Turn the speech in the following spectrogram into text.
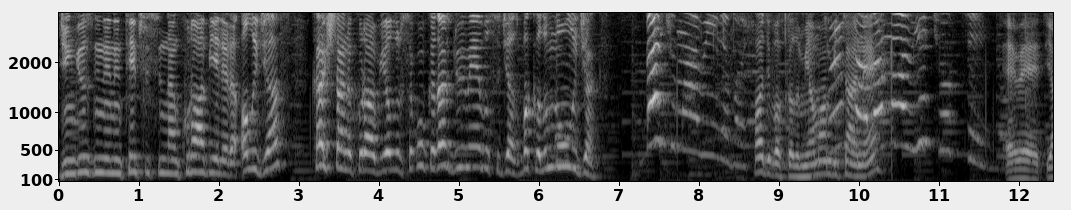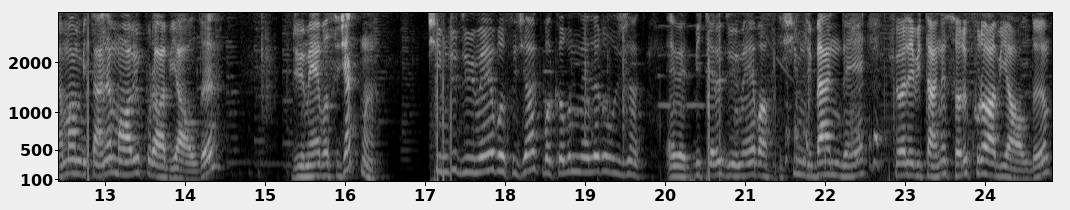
Cingöz ninenin tepsisinden kurabiyeleri alacağız. Kaç tane kurabiye alırsak o kadar düğmeye basacağız. Bakalım ne olacak. Ben şu maviyle başlayayım. Hadi bakalım Yaman bir tane. Ben maviyi çok seviyorum. Evet Yaman bir tane mavi kurabiye aldı. Düğmeye basacak mı? Şimdi düğmeye basacak. Bakalım neler olacak. Evet bir kere düğmeye bastı. Şimdi ben de şöyle bir tane sarı kurabiye aldım.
